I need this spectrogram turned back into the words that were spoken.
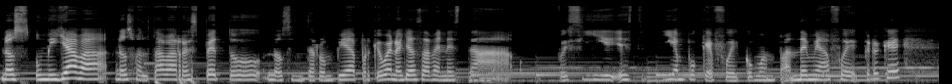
nos humillaba, nos faltaba respeto, nos interrumpía, porque bueno, ya saben, esta, pues sí, este tiempo que fue como en pandemia fue, creo que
